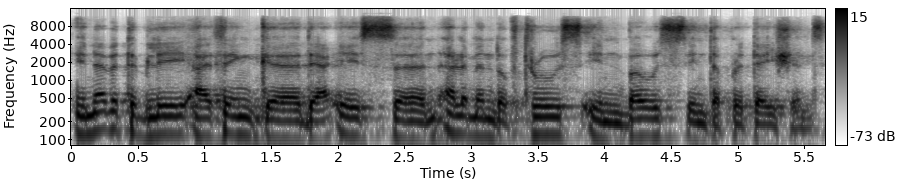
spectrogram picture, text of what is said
Inevitably, I think uh, there is an element of truth in both interpretations.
